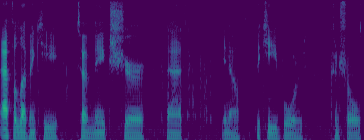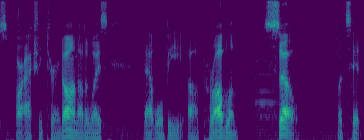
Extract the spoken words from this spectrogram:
F11 key to make sure that, you know, the keyboard controls are actually turned on. Otherwise, that will be a problem. So let's hit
